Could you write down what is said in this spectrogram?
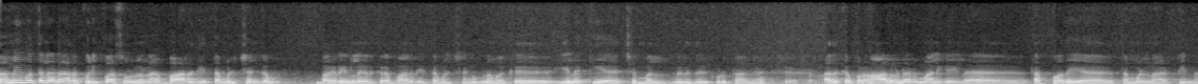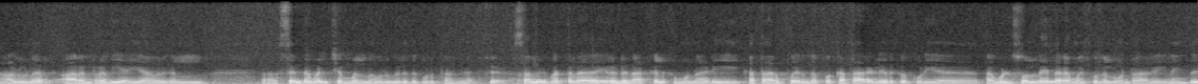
சமீபத்தில் நான் அதை குறிப்பாக சொல்லணும்னா பாரதி தமிழ்ச் சங்கம் பஹ்ரைனில் இருக்கிற பாரதி தமிழ்ச் சங்கம் நமக்கு இலக்கிய செம்மல் விருது கொடுத்தாங்க. அதுக்கப்புறம் ஆளுநர் மாளிகையில் தற்போதைய தமிழ்நாட்டின் ஆளுநர் ஆர் என் ரவி ஐயா அவர்கள் செந்தமிழ் செம்மல்னு ஒரு விருது கொடுத்தாங்க. சமீபத்தில் இரண்டு நாட்களுக்கு முன்னாடி கத்தார் போயிருந்தப்போ கத்தாரில் இருக்கக்கூடிய தமிழ் சொல்வேந்தர் அமைப்புகள் ஒன்றாக இணைந்து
